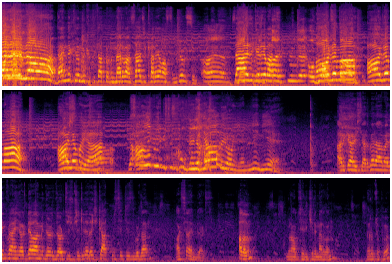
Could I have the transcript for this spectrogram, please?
Barella! Ben de kırmızı kıpırdatmadım Mervan. Sadece kareye bastım biliyor musun? Aynen. Sadece o dua Ağlama! Ağlama! Ağlama Başladı ya. Ya Sen niye böyle bir çocuk oldun ya? Niye ağlıyorsun ya? Niye niye? Arkadaşlar beraberlik falan yok. Devam ediyoruz 4-3 bir şekilde. Dakika 68 buradan. Aksaray bir dakika. Alalım. Ronaldo tehlikeli Mervan'ın. Ver o topu.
